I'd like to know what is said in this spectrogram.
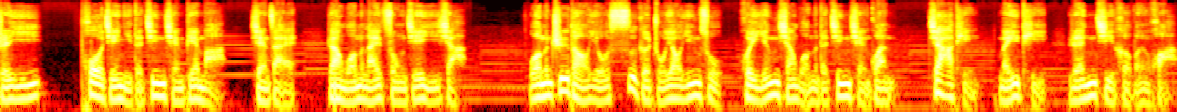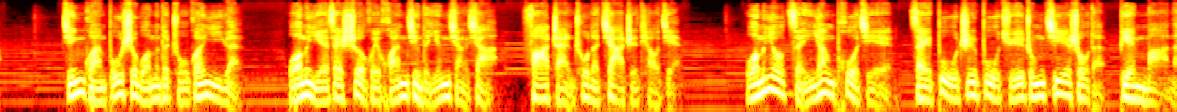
十一、破解你的金钱编码。现在，让我们来总结一下。我们知道有四个主要因素会影响我们的金钱观：家庭、媒体、人际和文化。尽管不是我们的主观意愿，我们也在社会环境的影响下发展出了价值条件。我们要怎样破解在不知不觉中接受的编码呢？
